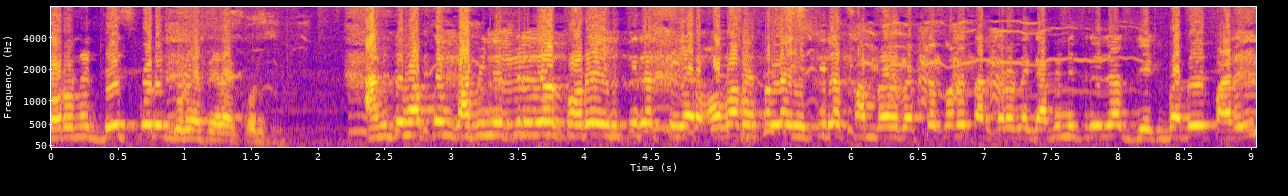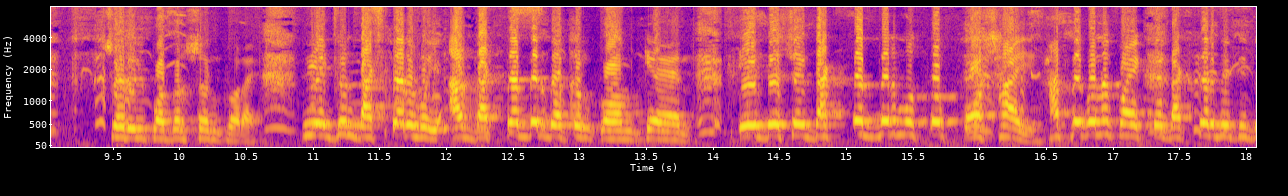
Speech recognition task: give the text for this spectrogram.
ধরনের ড্রেস পরে ঘোরাফেরা করবি? আমি তো ভাবতাম গাভিনেত্রীরা করে, হেতিরা টিয়ার অভাব হেতলে হেতিরা সামরার ব্যবসা করে, তার কারণে গাভিনেত্রীরা যেভাবে পারে শরীর প্রদর্শন করায়। তুই একজন ডাক্তার হই, আর ডাক্তারদের বেতন কম কেন? এই দেশের ডাক্তারদের মতো কষাই হাতে গোনা কয়েকটা ডাক্তার ব্যতীত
